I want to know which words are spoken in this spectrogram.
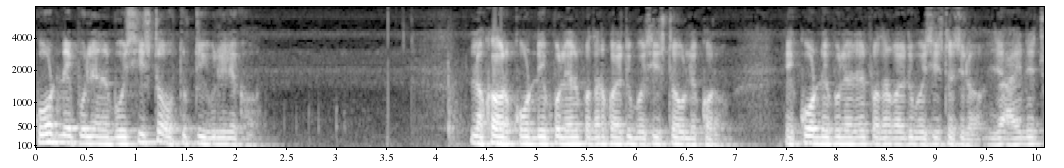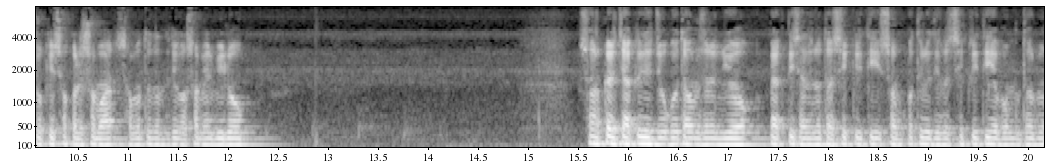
কোড নেপোলিয়ানের বৈশিষ্ট্য ও ত্রুটিগুলি লেখ। লক্ষ্য করো, কোড নেপোলিয়নের প্রধান কয়েকটি বৈশিষ্ট্য উল্লেখ করো। এই কোড নেপোলিয়ানের প্রধান কয়েকটি বৈশিষ্ট্য ছিল যে, আইনের চোখে সকলে সমান, সামন্ততান্ত্রিক অসমের বিলোপ সরকারি চাকরিতে যোগ্যতা অনুসারে নিয়োগ, ব্যক্তি স্বাধীনতা স্বীকৃতি, সম্পত্তির অধিকার স্বীকৃতি এবং ধর্ম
